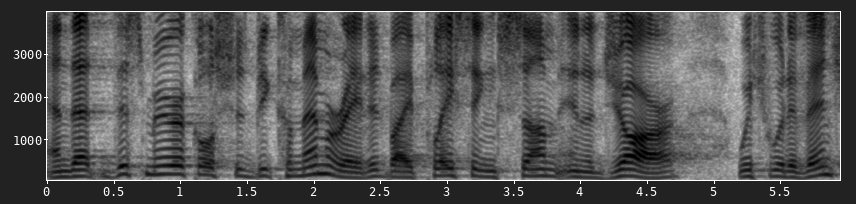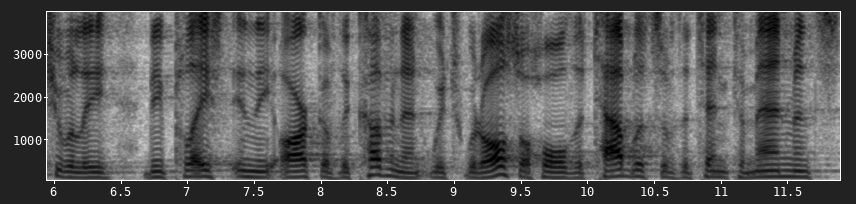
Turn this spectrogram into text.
and that this miracle should be commemorated by placing some in a jar which would eventually be placed in the Ark of the Covenant, which would also hold the tablets of the Ten Commandments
